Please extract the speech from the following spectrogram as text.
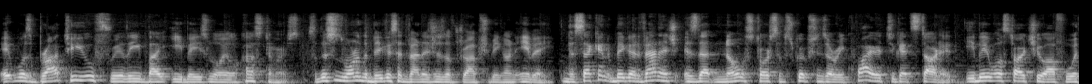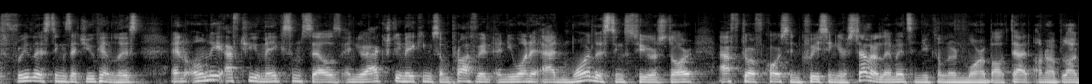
It was brought to you freely by eBay's loyal customers. So this is one of the biggest advantages of dropshipping on eBay. The second big advantage is that no store subscriptions are required to get started. eBay will start you off with free listings that you can list and only after you make some sales and you're actually making some profit and you want to add more listings to your store after of course increasing your seller limits and you can learn more about that on our blog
